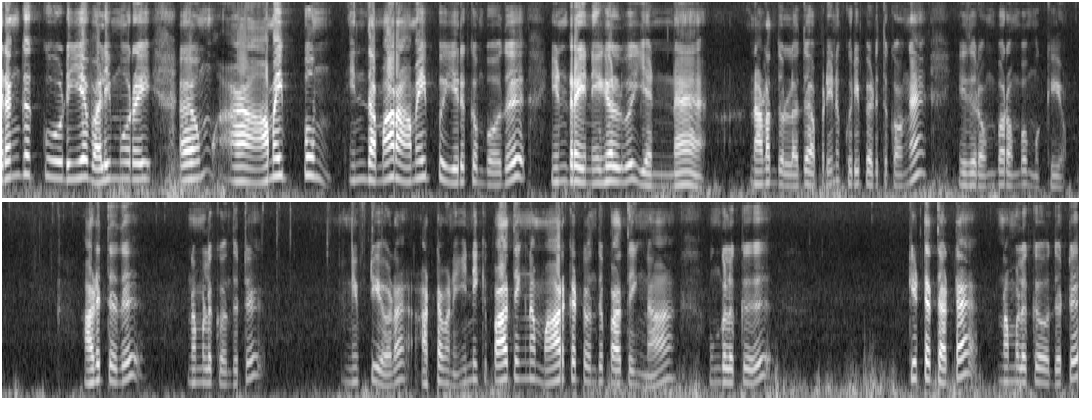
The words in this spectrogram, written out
இறங்கக்கூடிய வழிமுறை அமைப்பும் இந்த மாதிரி அமைப்பு இருக்கும்போது இன்றைய நிகழ்வு என்ன நடந்துள்ளது அப்படின்னு குறிப்பு எடுத்துக்கோங்க இது ரொம்ப ரொம்ப முக்கியம். அடுத்தது நம்மளுக்கு வந்துட்டு நிஃப்டியோட அட்டவணை. இன்றைக்கி பார்த்தீங்கன்னா மார்க்கெட் வந்து பார்த்திங்கன்னா உங்களுக்கு கிட்டத்தட்ட நம்மளுக்கு வந்துட்டு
